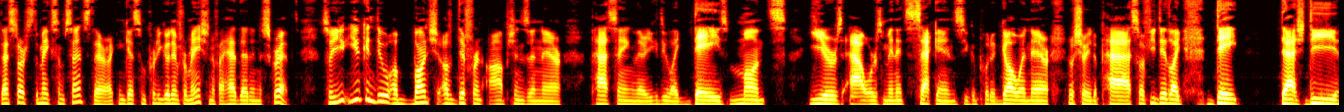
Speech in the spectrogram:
that starts to make some sense there. I can get some pretty good information if I had that in a script. So you you can do a bunch of different options in there, passing there. You can do like days, months, years, hours, minutes, seconds. You could put a go in there. It'll show you the past. So if you did like date dash D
